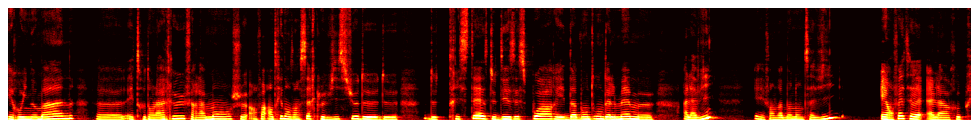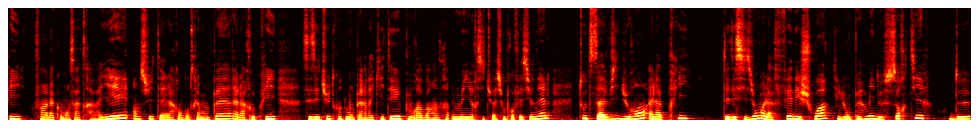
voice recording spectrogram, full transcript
héroïnomane, euh, être dans la rue, faire la manche, enfin entrer dans un cercle vicieux de, de, tristesse, de désespoir et d'abandon d'elle-même euh, à la vie, et, enfin d'abandon de sa vie. Et en fait, elle, a repris, enfin elle a commencé à travailler, ensuite elle a rencontré mon père, elle a repris ses études quand mon père l'a quitté pour avoir une meilleure situation professionnelle. Toute sa vie durant, elle a pris des décisions, elle a fait des choix qui lui ont permis de sortir de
